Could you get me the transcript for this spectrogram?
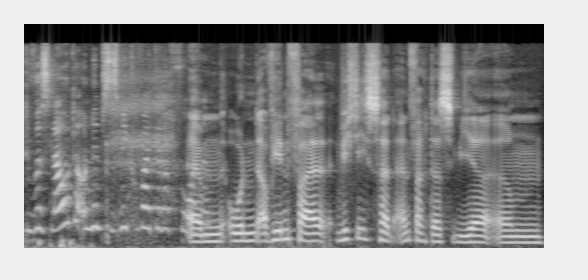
du wirst lauter und nimmst das Mikro weiter nach vorne. Ähm, und auf jeden Fall, wichtig ist halt einfach, dass wir, ähm,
